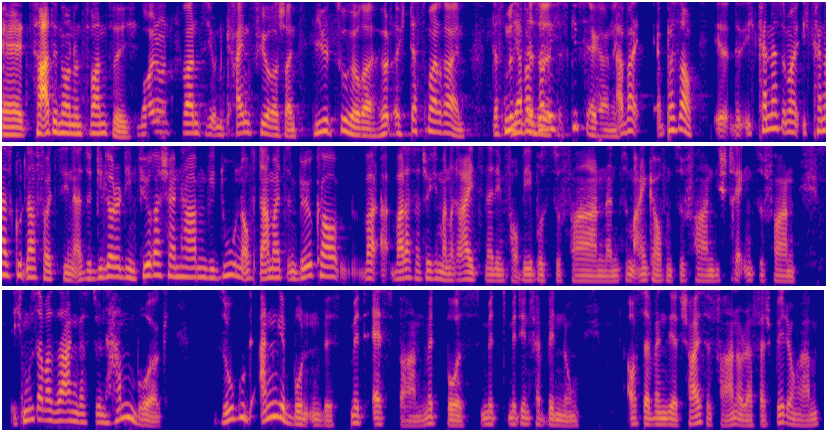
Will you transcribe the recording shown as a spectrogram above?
äh, zarte 29. 29 und keinen Führerschein. Liebe Zuhörer, hört euch das mal rein. Das müsst Ja, aber also, soll ich- das gibt's ja gar nicht. Aber äh, pass auf, äh, ich kann das immer, ich kann das gut nachvollziehen. Also die Leute, die einen Führerschein haben, wie du und auch damals in Bökau, war, war das natürlich immer ein Reiz, ne, den VW-Bus zu fahren, dann zum Einkaufen zu fahren, die Strecken zu fahren. Ich muss aber sagen, dass du in Hamburg so gut angebunden bist mit S-Bahn, mit Bus, mit, mit den Verbindungen, außer wenn sie jetzt Scheiße fahren oder Verspätung haben,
